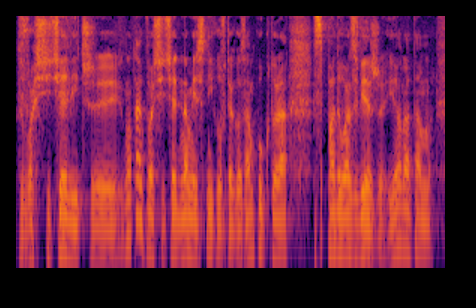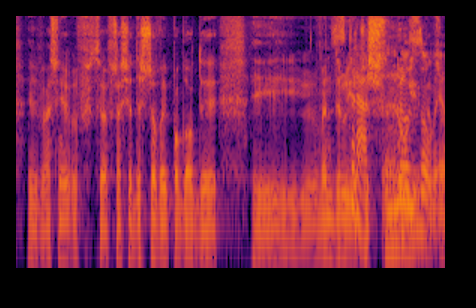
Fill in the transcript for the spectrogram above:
z właścicieli, czy no tak, właścicieli, namiestników tego zamku, która spadła z wieży. I ona tam y, właśnie w, w czasie deszczowej pogody y, wędruje, Straż, czy snuje, znaczy,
